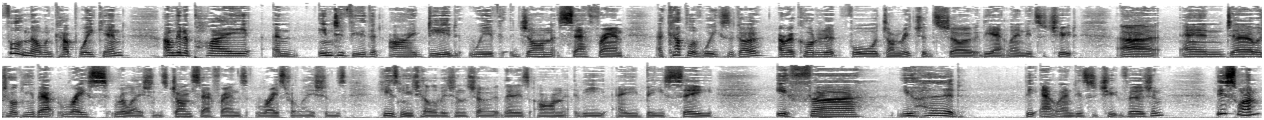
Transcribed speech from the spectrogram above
for the Melbourne Cup weekend, I'm going to play an interview that I did with John Safran a couple of weeks ago. I recorded it for John Richards' show, The Outland Institute, uh, and uh, we're talking about race relations. John Safran's Race Relations, his new television show that is on the ABC. If uh, you heard the Outland Institute version, this one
